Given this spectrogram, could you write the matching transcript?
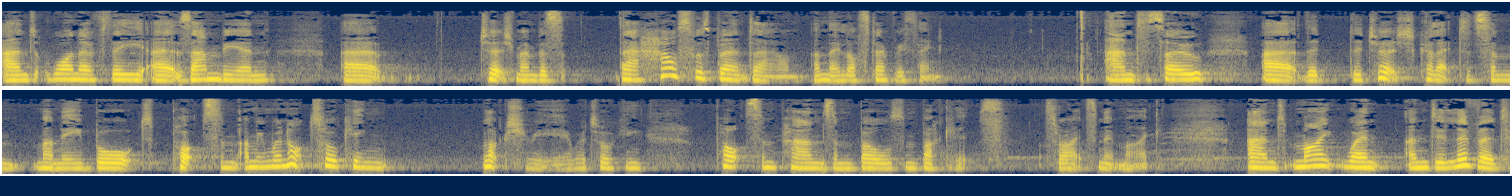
and one of the uh, Zambian uh, church members their house was burnt down and they lost everything. And so uh, the, the church collected some money, bought pots and, I mean, we're not talking luxury here, we're talking pots and pans and bowls and buckets. That's right, isn't it, Mike? And Mike went and delivered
